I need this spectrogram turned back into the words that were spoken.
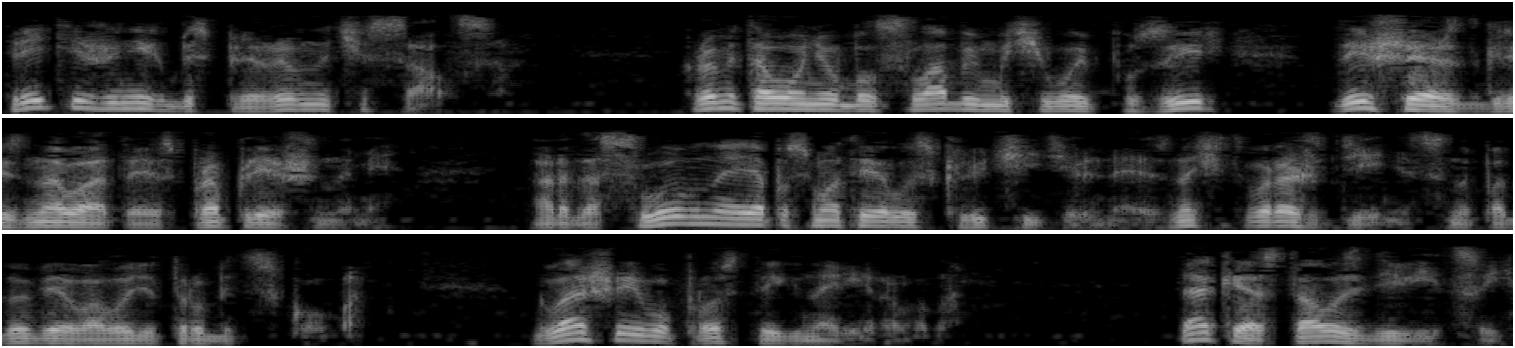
Третий жених беспрерывно чесался. Кроме того, у него был слабый мочевой пузырь, да и шерсть грязноватая, с проплешинами. А родословная, я посмотрел, исключительная, значит, вырожденец, наподобие Володи Трубецкого. Глаша его просто игнорировала. Так и осталась девицей.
